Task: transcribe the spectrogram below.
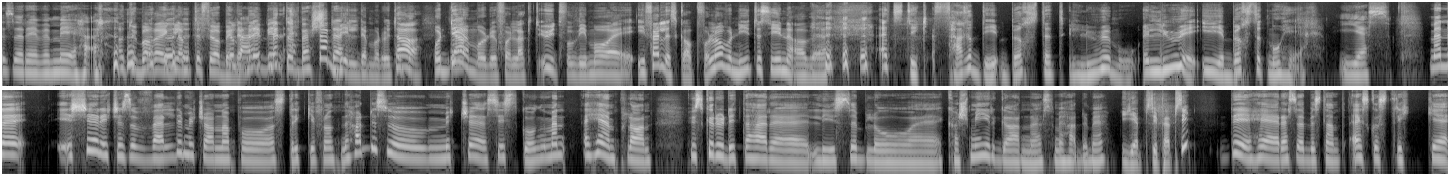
det så revet med her. At du bare glemte før-bildet. Men, men etterbildet må du ta, og det Ja. må du få lagt ut, for vi må eh, i fellesskap få lov å nyte synet av eh, et stykk ferdig børstet luemo, lue i børstet mohair. Yes. Men eh, skjer ikke så veldig mye annet på strikkefronten. Jeg hadde så mye sist gang, men jeg har en plan. Husker du dette her eh, lyseblå eh, kasjmirgarnet som jeg hadde med? Jepsi pepsi. Det har jeg rett bestemt. Jeg skal strikke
